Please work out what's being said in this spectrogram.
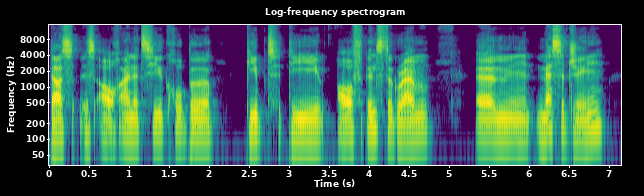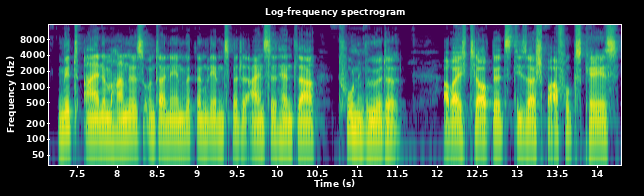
dass es auch eine Zielgruppe gibt, die auf Instagram ähm, Messaging mit einem Handelsunternehmen, mit einem Lebensmitteleinzelhändler tun würde. Aber ich glaube jetzt, dieser Sparfuchs-Case,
